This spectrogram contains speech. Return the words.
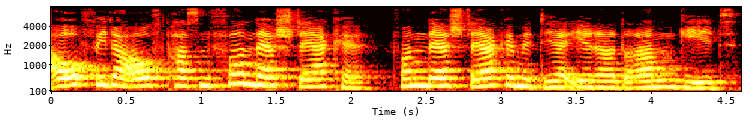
Auch wieder aufpassen von der Stärke, von der Stärke, mit der ihr da dran geht,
